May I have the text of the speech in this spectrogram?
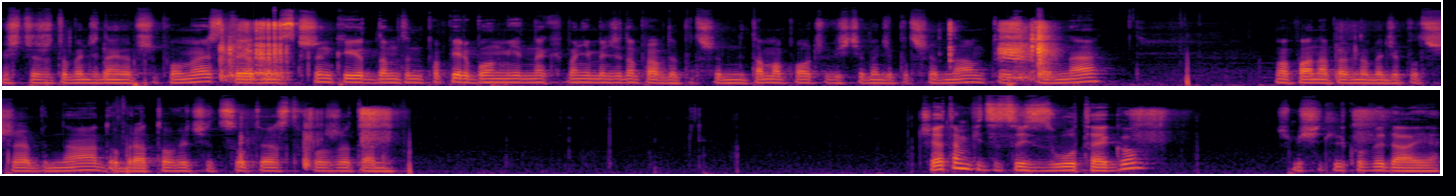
Myślę, że to będzie najlepszy pomysł. To ja oddam skrzynkę i oddam ten papier, bo on mi jednak chyba nie będzie naprawdę potrzebny. Ta mapa oczywiście będzie potrzebna, to jest pewne. Mapa na pewno będzie potrzebna. Dobra, to wiecie co, to ja stworzę ten. Czy ja tam widzę coś złotego? Czy mi się tylko wydaje?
